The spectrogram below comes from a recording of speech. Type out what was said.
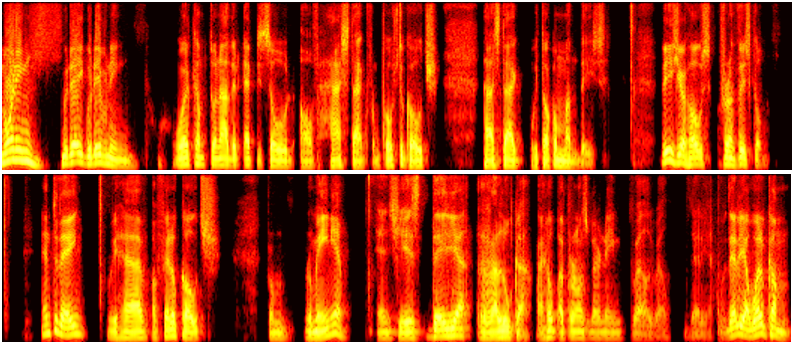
morning, good day, good evening. Welcome to another episode of hashtag from coach to coach. Hashtag we talk on Mondays. This is your host, Francisco. And today we have a fellow coach from Romania, and she is Delia Raluca. I hope I pronounced her name well. Well, Delia. Delia, welcome.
